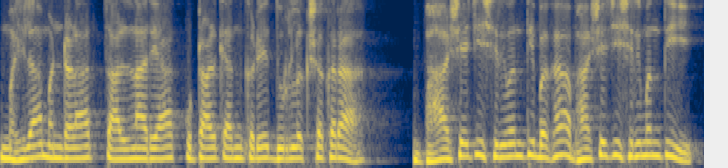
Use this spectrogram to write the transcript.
महिला मंडळात चालणाऱ्या कुटाळक्यांकडे दुर्लक्ष करा. भाषेची श्रीमंती बघा भाषेची श्रीमंती.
